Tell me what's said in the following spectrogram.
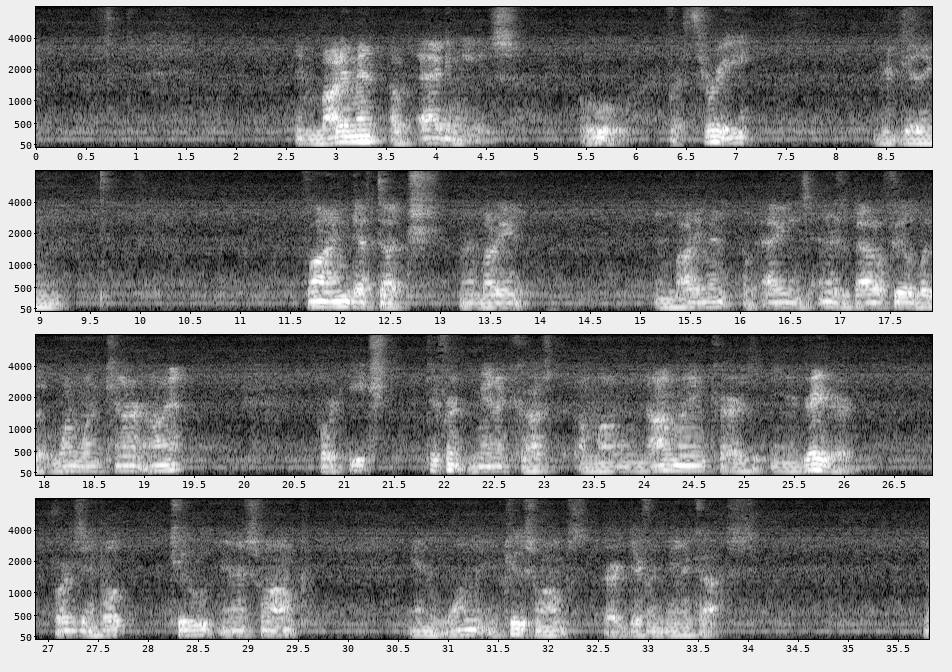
Embodiment of Agonies. Ooh, three, you're getting Flying Death Touch. Embody, embodiment of Agonies enters the battlefield with a 1 1 counter on it for each different mana cost among non-land cards in your graveyard. For example, two in a swamp and one and two swamps are different mana costs.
